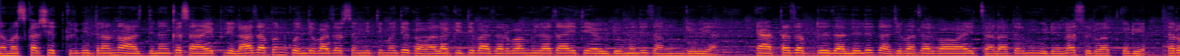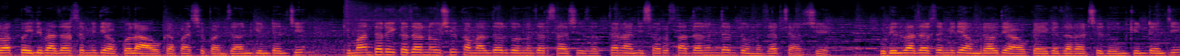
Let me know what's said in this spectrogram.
नमस्कार शेतकरी मित्रांनो आज दिनांक सहा एप्रिल. आज आपण कोणत्या बाजार समितीमध्ये गव्हाला किती बाजारभाव मिळत आहेत या व्हिडिओमध्ये जाणून घेऊया. हे आताच अपडेट झालेले ताजे बाजारभाव आहेत. चला तर मग व्हिडिओला सुरुवात करूया. सर्वात पहिली बाजार समिती अकोला अवका पाचशे पंचावन्न क्विंटलची. किमान दर एक हजार नऊशे कमाल दर दोन हजार सहाशे सत्तर आणि सर्वसाधारण दर दोन हजार चारशे. पुढील बाजार समिती अमरावती अवका एक हजार आठशे दोन क्विंटलची.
